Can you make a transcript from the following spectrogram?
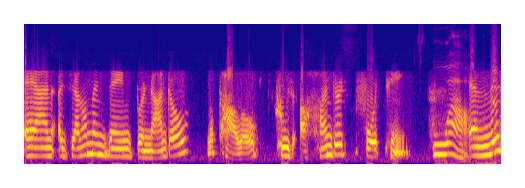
and a gentleman named Bernando Lapallo, who's 114. Wow. And this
